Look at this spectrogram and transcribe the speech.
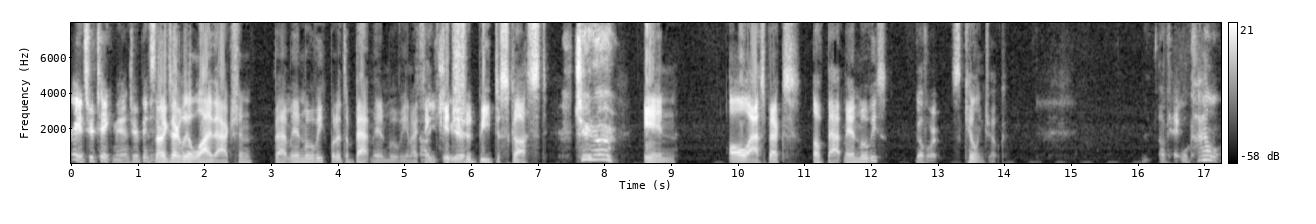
Hey, it's your take, man. It's your opinion. it's not exactly a live action Batman movie, but it's a Batman movie, and I Oh, think it should be discussed Cheater! in all aspects of Batman movies. Go for it. It's a killing joke. Okay, well, Kyle,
